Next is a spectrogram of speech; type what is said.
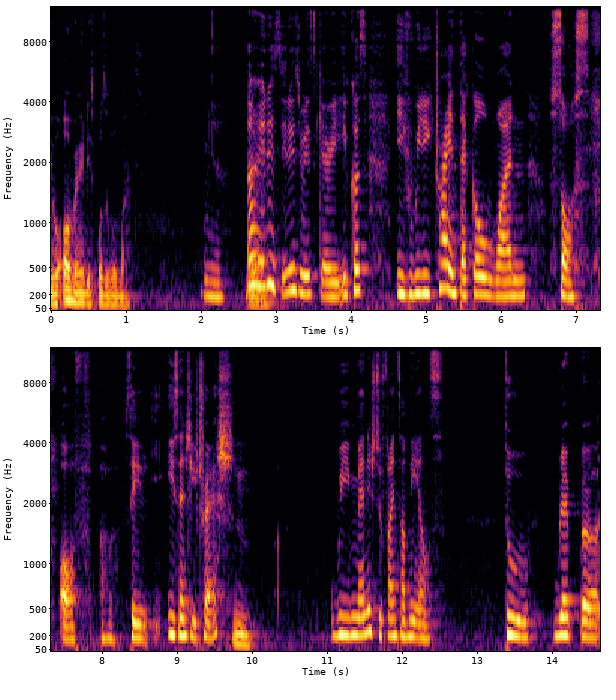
they were all wearing disposable masks. Yeah. No, Yeah. it is. It is really scary because if we try and tackle one source of, uh, say, essentially trash, Mm. we manage to find something else to rep, uh,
